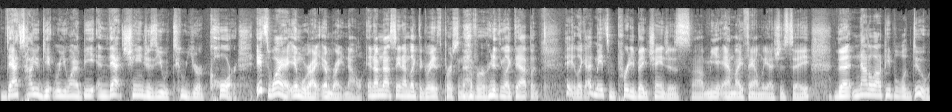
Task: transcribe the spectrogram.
That's how you get where you want to be. And that changes you to your core. It's why I am where I am right now. And I'm not saying I'm like the greatest person ever or anything like that, but hey, like I've made some pretty big changes, uh, me and my family, I should say, that not a lot of people will do.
